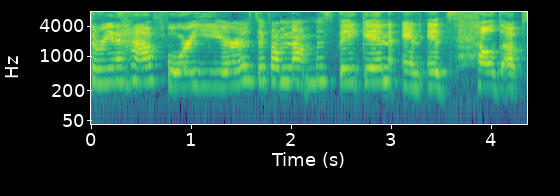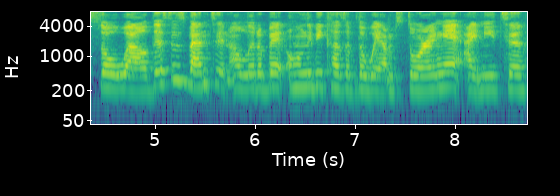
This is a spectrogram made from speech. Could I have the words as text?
three and a half four years if i'm not mistaken and it's held up so well. This is vented a little bit only because of the way i'm storing it. I need to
